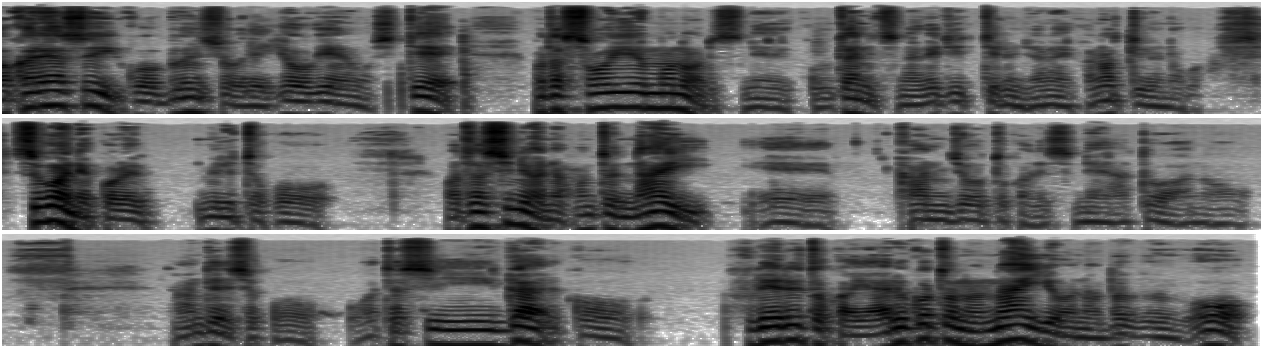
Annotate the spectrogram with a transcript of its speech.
わかりやすいこう文章で表現をして、またそういうものをですね、こう歌につなげていってるんじゃないかなっていうのが、すごいね、これ見るとこう、私にはね、本当にない、えー感情とかですね、あとはあの、なんて言うんでしょう、こう、私がこう、触れるとかやることのないような部分を、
